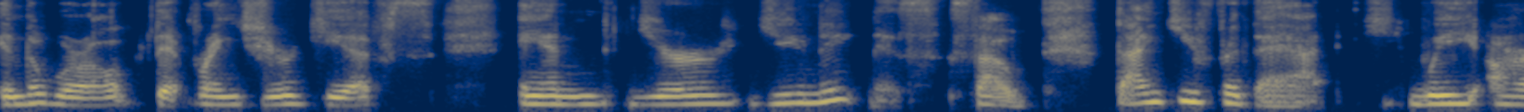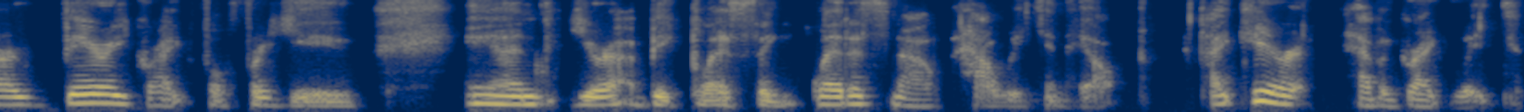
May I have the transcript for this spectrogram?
in the world that brings your gifts and your uniqueness. So thank you for that. We are very grateful for you and you're a big blessing. Let us know how we can help. Take care. Have a great week.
